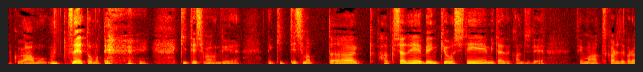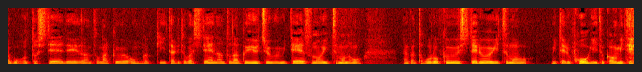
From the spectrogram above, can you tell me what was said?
僕ああもううっぜえと思って 切ってしまうんでで切ってしまった拍車で勉強してみたいな感じででまあ疲れたからぼーっとしてでなんとなく音楽聴いたりとかしてなんとなく YouTube 見てそのいつものなんか登録してるいつも見てる講義とかを見て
